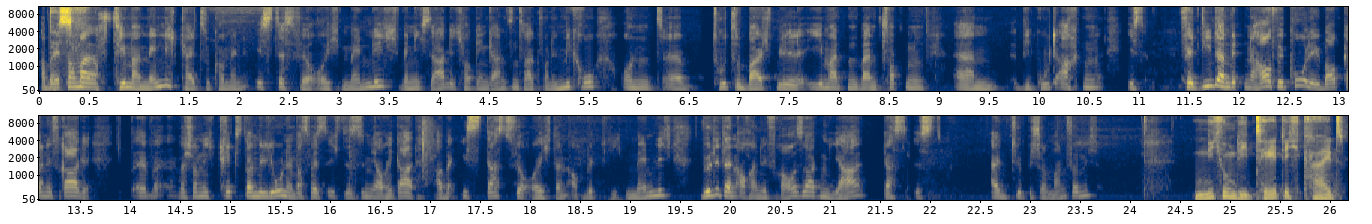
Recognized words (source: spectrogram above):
Aber Das- jetzt nochmal aufs Thema Männlichkeit zu kommen. Ist das für euch männlich, wenn ich sage, ich hocke den ganzen Tag vor einem Mikro und äh, tu zum Beispiel jemanden beim Zocken ähm, begutachten, ist, verdient damit einen Haufen Kohle, überhaupt keine Frage. Äh, wa- wahrscheinlich kriegst du da Millionen, was weiß ich, das ist mir auch egal. Aber ist das für euch dann auch wirklich männlich? Würde dann auch eine Frau sagen, ja, das ist ein typischer Mann für mich? Nicht um die Tätigkeit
